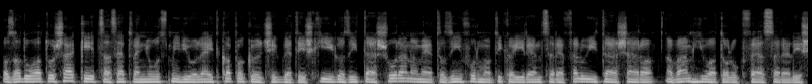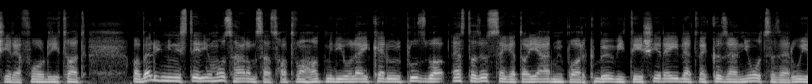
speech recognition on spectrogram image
Az adóhatóság 278 millió lejt kap a költségvetés kiigazítás során, amelyet az informatikai rendszere felújítására, a vámhivatalok felszerelésére fordíthat. A belügyminisztériumhoz 366 millió lej kerül pluszba, ezt az összeget a járműpark bővítésére, illetve közel 8000 új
